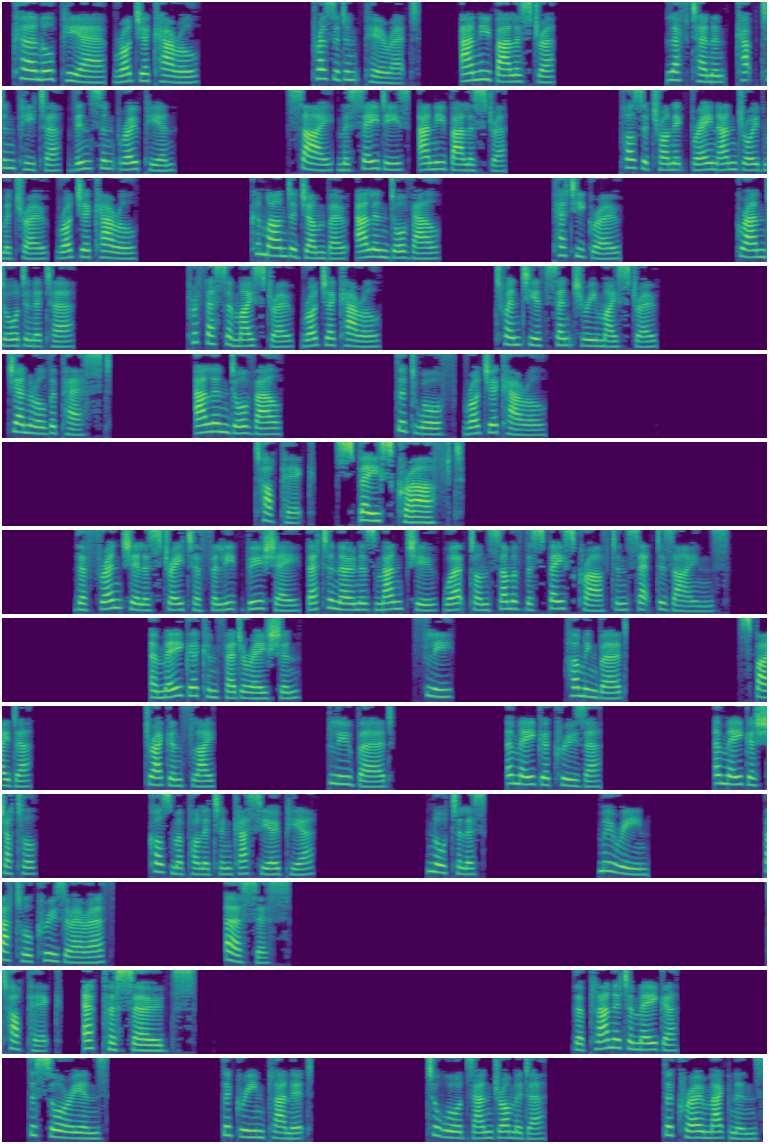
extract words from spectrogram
Colonel Pierre, Roger Carel. President Pierrette. Annie Balestra Lieutenant, Captain Peter, Vincent Ropion. Psi Mercedes, Annie Balestra Positronic Brain Android Metro, Roger Carel. Commander Jumbo, Alain Dorval. Petit Gros. Grand Ordinateur. Professor Maestro, Roger Carel. 20th Century Maestro General the Pest. Alain Dorval. The Dwarf, Roger Carel. Topic. Spacecraft. The French illustrator Philippe Bouchet better known as Manchu worked on some of the spacecraft and set designs. Omega Confederation. Flea. Hummingbird Spider Dragonfly Bluebird Omega Cruiser Omega Shuttle Cosmopolitan Cassiopeia Nautilus Marine Battle Cruiser Earth Ursus. Topic Episodes. The planet Omega, the Saurians, the Green Planet, towards Andromeda, the Cro-Magnons,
